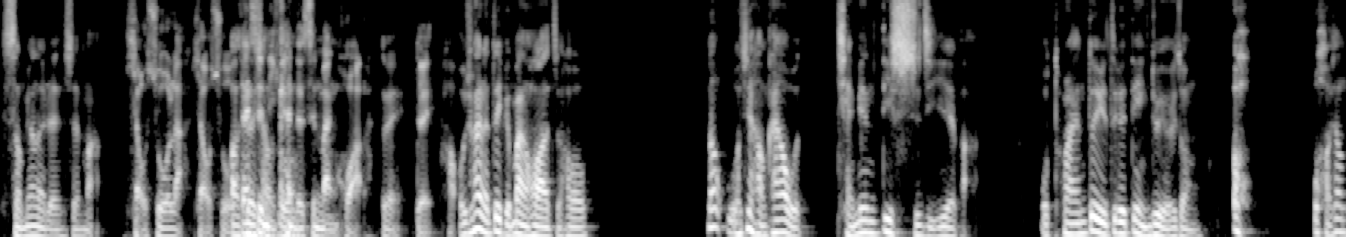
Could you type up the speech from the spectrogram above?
什么样的人生》嘛？小说啦，小说。啊、但是你看的是漫画啦。对对。好，我就看了这个漫画之后，那我记得好像看到我前面第十几页吧。我突然对于这个电影就有一种哦，我好像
